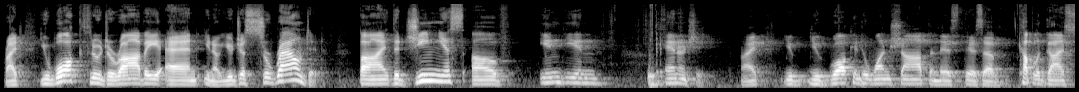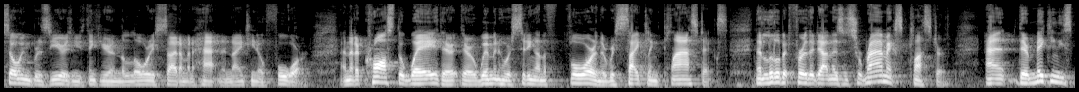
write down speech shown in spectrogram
Right? You walk through Dharavi and you know, you're just surrounded by the genius of Indian energy right? You, you walk into one shop and there's, there's a couple of guys sewing brassieres and you think you're in the Lower East Side of Manhattan in 1904. And then across the way, there, there are women who are sitting on the floor and they're recycling plastics. Then a little bit further down, there's a ceramics cluster. And they're making these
